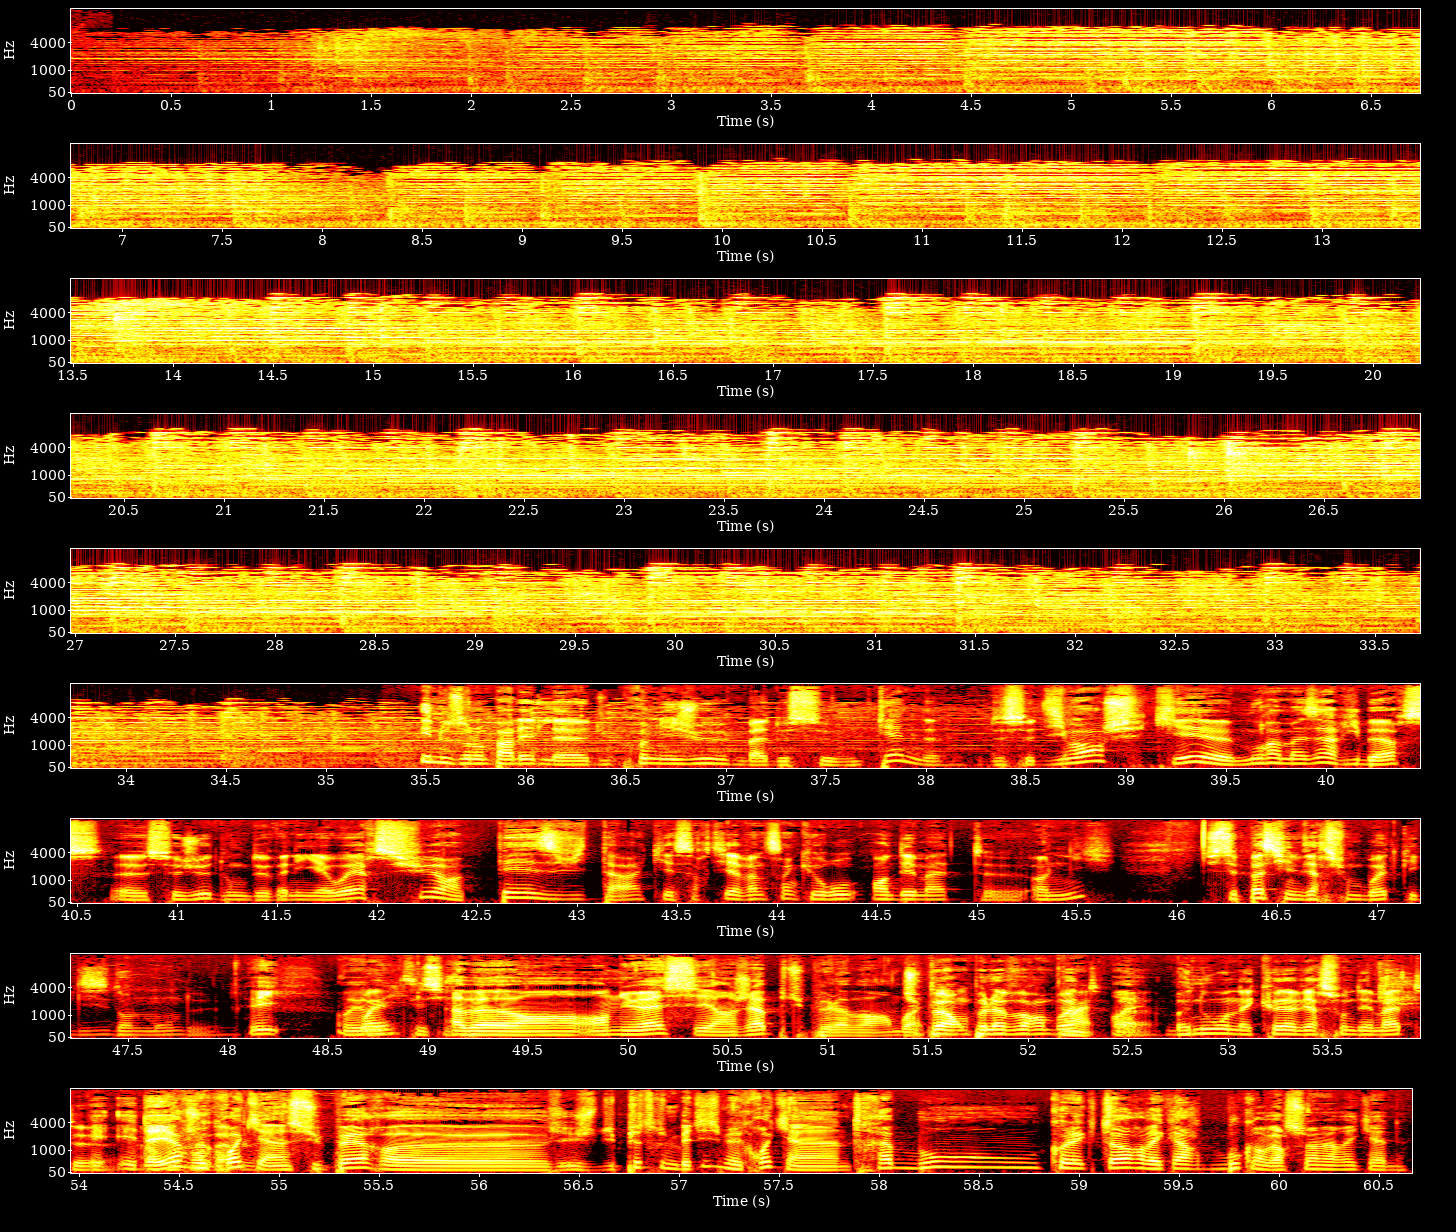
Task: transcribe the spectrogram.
Et nous allons parler de la- du premier jeu bah, de ce week-end, de ce dimanche, qui est euh, Muramasa Rebirth, euh, ce jeu donc de VanillaWare sur PS Vita, qui est sorti à 25 euros en démat euh, only. Je sais pas s'il y a une version boîte qui existe dans le monde. Oui, Ouais, oui. Si, si. Ah bah, en, en US et en Jap, tu peux l'avoir en Tu boîte. peux- on peut l'avoir en boîte. Ouais. Bah, nous, on a que la version démat. euh, Et, et d'ailleurs, je crois qu'il y a un super. euh, je, je dis peut-être une bêtise, mais je crois qu'il y a un très bon collector avec artbook en version américaine.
